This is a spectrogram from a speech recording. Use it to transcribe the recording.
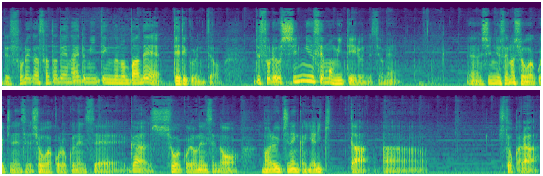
でそれがサタデーナイトミーティングの場で出てくるんですよ。でそれを新入生も見ているんですよね。新入生の小学校1年生小学校6年生が小学校4年生の丸1年間やりきったあ人から、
